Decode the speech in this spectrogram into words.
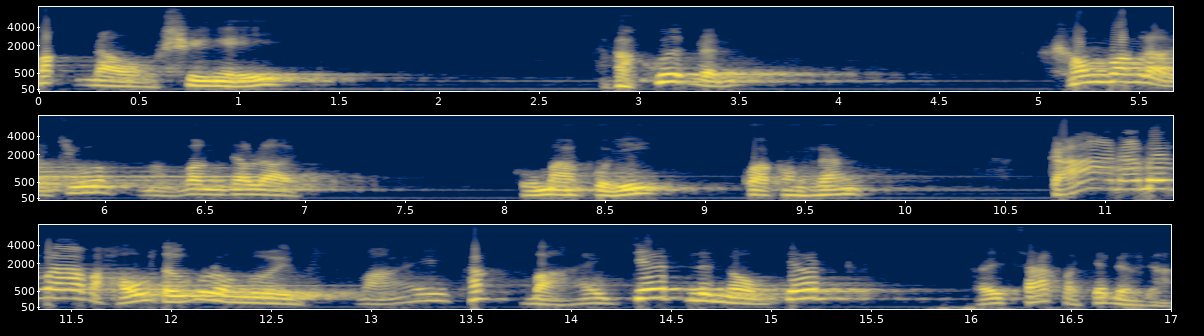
bắt đầu suy nghĩ và quyết định không vâng lời Chúa, mà vâng theo lời của ma quỷ qua con rắn. Cả đã Eva ba và hậu tử của loài người phải thất bại, chết linh hồn chết thể xác và chết đời đời.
